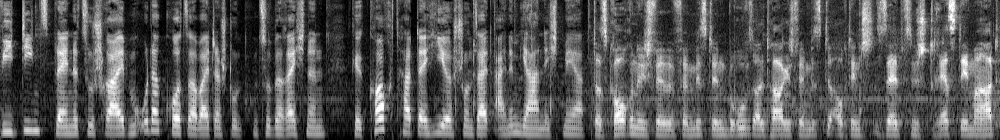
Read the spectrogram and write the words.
Wie Dienstpläne zu schreiben oder Kurzarbeiterstunden zu berechnen. Gekocht hat er hier schon seit einem Jahr nicht mehr. Das Kochen, ich vermisse den Berufsalltag, ich vermisse auch den, selbst den Stress, den man hat,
